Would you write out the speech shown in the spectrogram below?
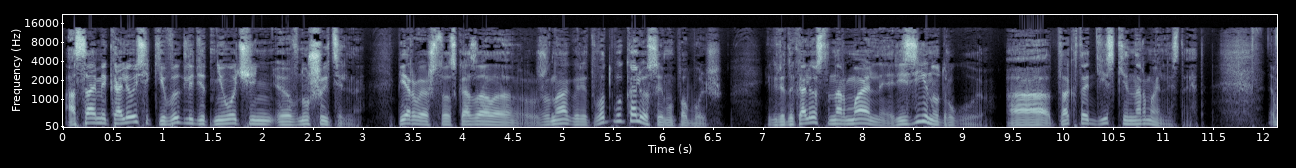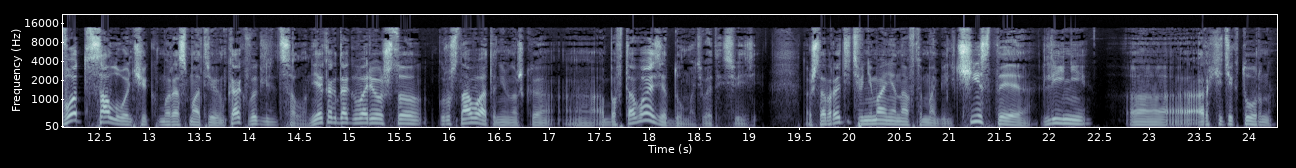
а сами колесики выглядят не очень э, внушительно. Первое, что сказала жена, говорит, вот вы колеса ему побольше. Я говорю, да колеса нормальные, резину другую. А так-то диски нормальные стоят. Вот салончик мы рассматриваем, как выглядит салон. Я когда говорю, что грустновато немножко э, об автовазе думать в этой связи, потому что обратите внимание на автомобиль. Чистые линии э, архитектурно,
